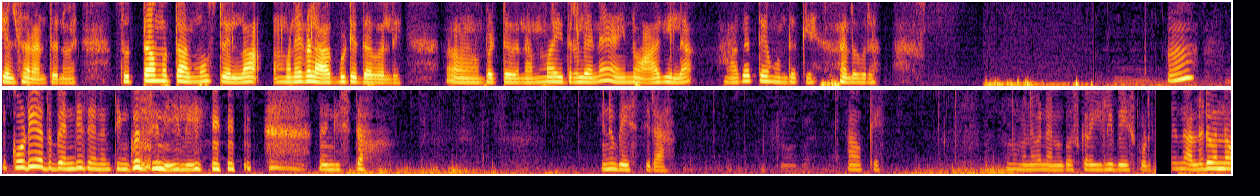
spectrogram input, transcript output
ಕೆಲಸನಂತೂ ಸುತ್ತಮುತ್ತ ಆಲ್ಮೋಸ್ಟ್ ಎಲ್ಲ ಮನೆಗಳು ಆಗ್ಬಿಟ್ಟಿದ್ದಾವೆ ಅಲ್ಲಿ ಬಟ್ ನಮ್ಮ ಇದರಲ್ಲೇನೆ ಇನ್ನೂ ಆಗಿಲ್ಲ. ಆಗತ್ತೆ ಮುಂದಕ್ಕೆ ಹಲವರ ಹಾಂ? ಈ ಕೊಡಿ ಅದು ಬೆಂದಿದೆ ನಾನು ತಿನ್ಕೊತೀನಿ ಇಲ್ಲಿ. ನಂಗೆ ಇಷ್ಟ. ಇನ್ನೂ ಬೇಯಿಸ್ತೀರಾ? ಓಕೆ ನಮ್ಮ ಮನೆಯವ್ರು ನನಗೋಸ್ಕರ ಇಲ್ಲಿ ಬೇಯಿಸ್ಕೊಡ್ತಾರೆ. ಆಲ್ರೆಡಿ ಒಂದು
